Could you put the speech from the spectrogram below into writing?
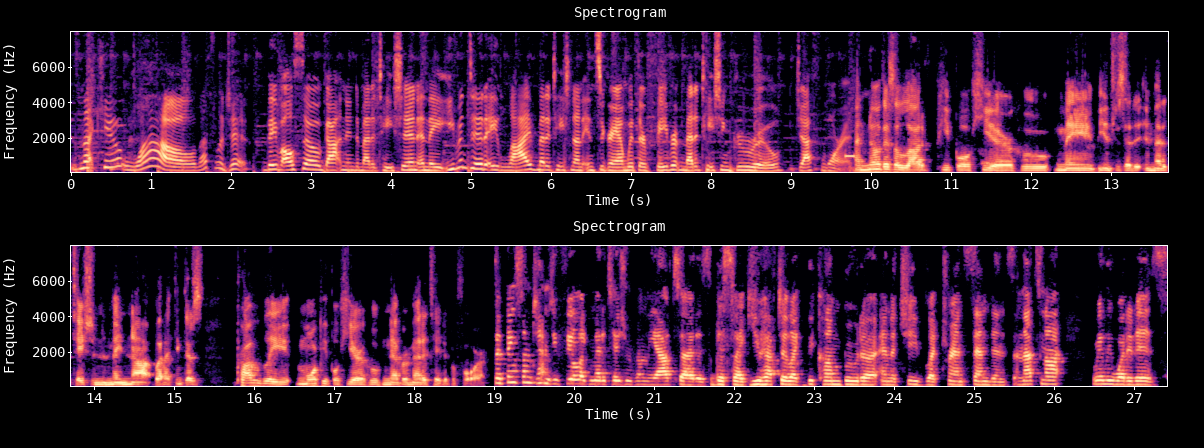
Isn't that cute? Wow, that's legit. They've also gotten into meditation and they even did a live meditation on Instagram with their favorite meditation guru, Jeff Warren. I know there's a lot of people here who may be interested in meditation and may not, but I think there's probably more people here who've never meditated before. I think sometimes you feel like meditation from the outside is this like you have to like become Buddha and achieve like transcendence and that's not really what it is.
